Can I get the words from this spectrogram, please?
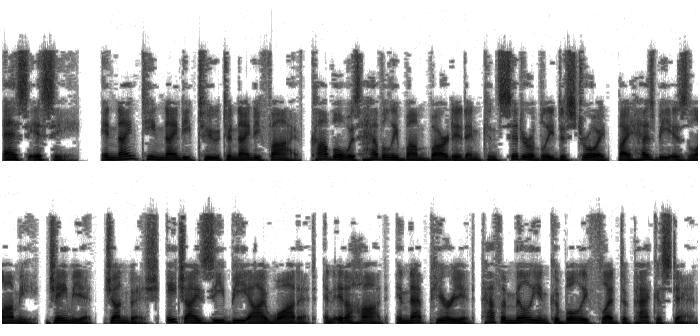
ISI. In 1992–95, Kabul was heavily bombarded and considerably destroyed, by Hezbi Islami, Jamiat, Junbish, Hizbi Wahdat, and Ittihad. In that period, half a million Kabuli fled to Pakistan.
